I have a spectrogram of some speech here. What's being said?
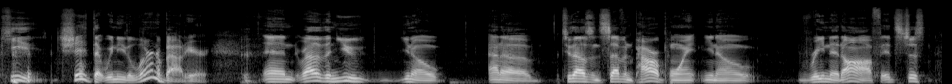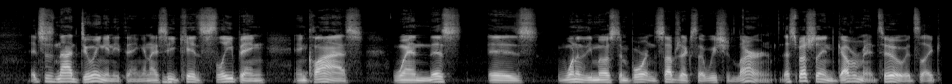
key shit that we need to learn about here. And rather than you, you know, at a 2007 PowerPoint, you know, reading it off, it's just, it's just not doing anything. And I see kids sleeping in class when this is one of the most important subjects that we should learn, especially in government too. It's like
